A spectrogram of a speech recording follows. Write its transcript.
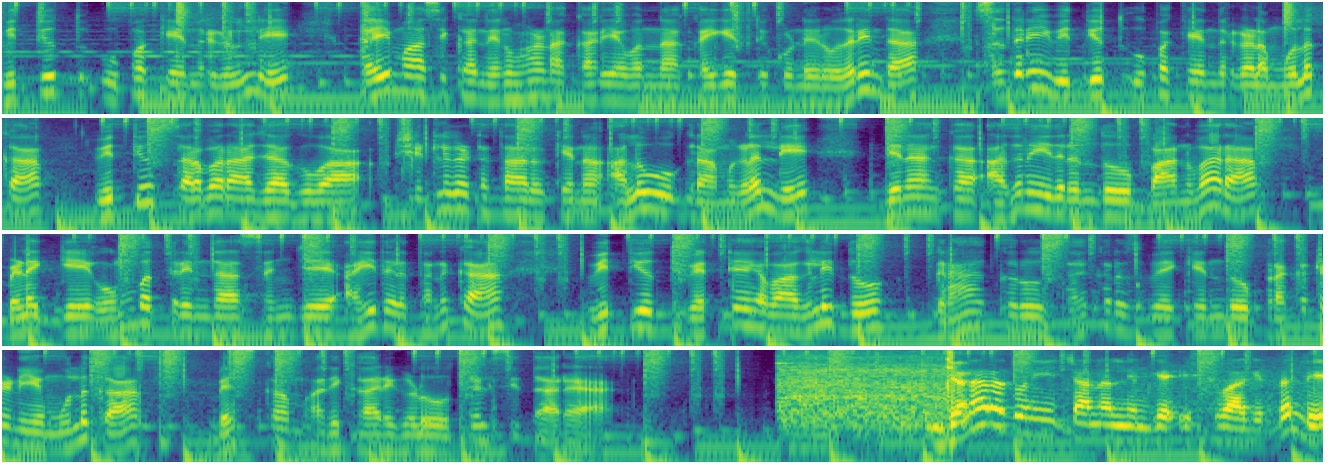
ವಿದ್ಯುತ್ ಉಪಕೇಂದ್ರಗಳಲ್ಲಿ ತ್ರೈಮಾಸಿಕ ನಿರ್ವಹಣಾ ಕಾರ್ಯವನ್ನು ಕೈಗೆತ್ತಿಕೊಂಡಿರುವುದರಿಂದ ಸದರಿ ವಿದ್ಯುತ್ ಉಪಕೇಂದ್ರಗಳ ಮೂಲಕ ವಿದ್ಯುತ್ ಸರಬರಾಜಾಗುವ ಶಿಡ್ಲಘಟ್ಟ ತಾಲೂಕಿನ ಹಲವು ಗ್ರಾಮಗಳಲ್ಲಿ ದಿನಾಂಕ ಹದಿನೈದರಂದು ಭಾನುವಾರ ಬೆಳಗ್ಗೆ ಒಂಬತ್ತರಿಂದ ಸಂಜೆ ಐದರ ತನಕ ವಿದ್ಯುತ್ ವ್ಯತ್ಯಯವಾಗಲಿದ್ದು ಗ್ರಾಹಕರು ಸಹಕರಿಸಬೇಕೆಂದು ಪ್ರಕಟಣೆಯ ಮೂಲಕ ಬೆಸ್ಕಾಂ ಅಧಿಕಾರಿಗಳು ತಿಳಿಸಿದ್ದಾರೆ. ಜನರ ಧ್ವನಿ ಚಾನೆಲ್ ನಿಮಗೆ ಇಷ್ಟವಾಗಿದ್ದಲ್ಲಿ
